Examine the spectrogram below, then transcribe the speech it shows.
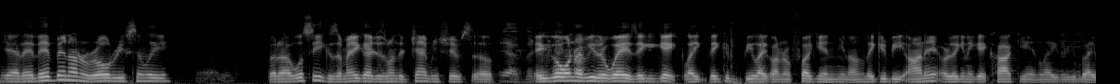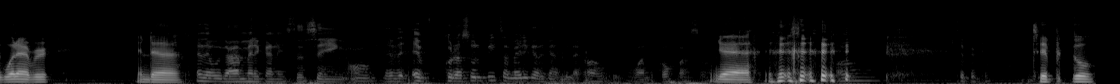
Yeah, they they've been on a roll recently, Yeah. but uh, we'll see because America just won their championship, so Yeah. it could go one of either ways. They could get like they could be like on a fucking you know they could be on it or they're gonna get cocky and like they could be like whatever, And uh, And then we got Americanista saying, "Oh, if, if Cruz Azul beats America, they're gonna be like, oh, we won the Copa." So, yeah, oh, typical.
